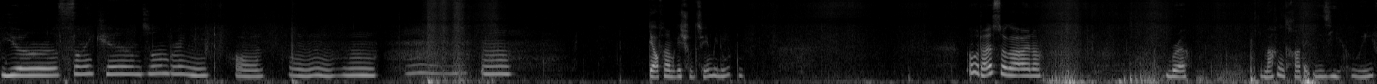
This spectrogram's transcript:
Yes, I can, so bring me down. Die Aufnahme geht schon 10 Minuten. Oh, da ist sogar einer. Bruh. Die machen gerade easy Wave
